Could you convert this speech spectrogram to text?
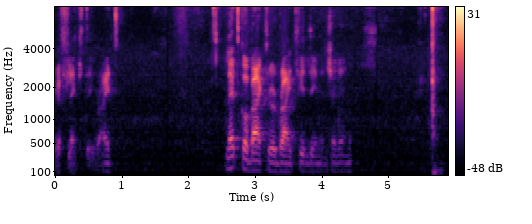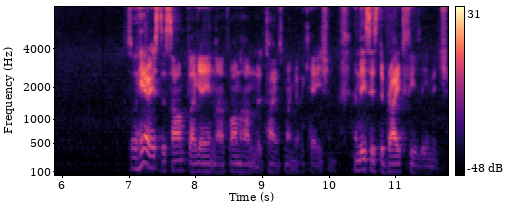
reflective, right? Let's go back to the bright field image again. So here is the sample again at 100 times magnification, and this is the bright field image.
